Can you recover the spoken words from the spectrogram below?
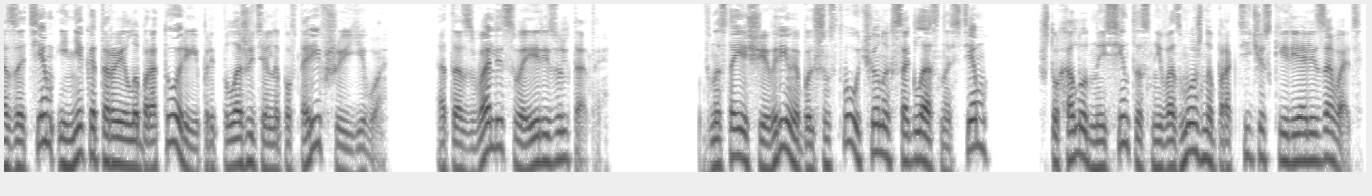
А затем и некоторые лаборатории, предположительно повторившие его, отозвали свои результаты. В настоящее время большинство ученых согласно с тем, что холодный синтез невозможно практически реализовать,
